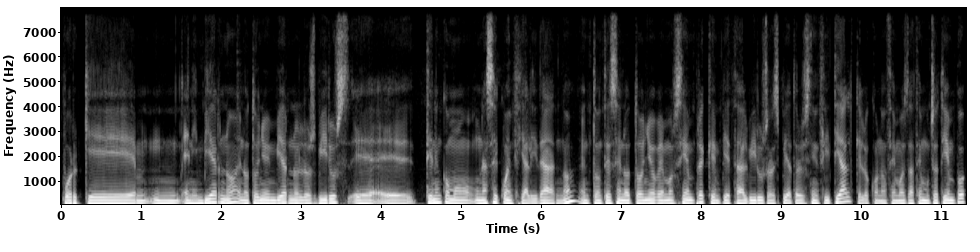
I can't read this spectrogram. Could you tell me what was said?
porque mm, en invierno, en otoño-invierno, los virus eh, eh, tienen como una secuencialidad, ¿no? Entonces, en otoño vemos siempre que empieza el virus respiratorio sincitial, que lo conocemos de hace mucho tiempo,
